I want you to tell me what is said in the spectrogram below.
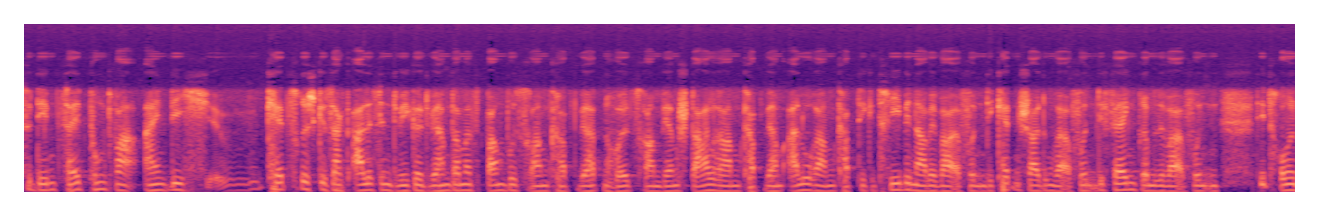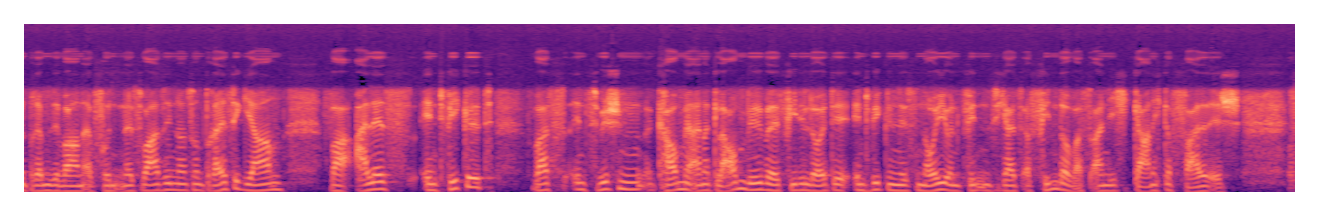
zu dem Zeitpunkt war eigentlich äh, ketzerisch gesagt alles entwickelt. Wir haben damals Bambusrahmen gehabt, wir hatten Holzrahmen, wir haben Stahlrahmen gehabt, wir haben Alurahmen gehabt, die Getriebenarbe war erfunden, die Kettenschaltung war erfunden, die Felgenbremse war erfunden, die Trommelbremse waren erfunden. Es war also in 1930 Jahren war alles entwickelt was inzwischen kaum mehr einer glauben will, weil viele Leute entwickeln es neu und finden sich als Erfinder, was eigentlich gar nicht der Fall ist.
